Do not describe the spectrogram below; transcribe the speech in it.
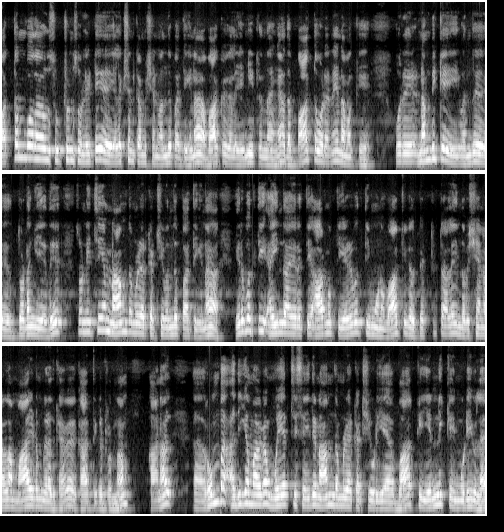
பத்தொன்பதாவது சுற்றுன்னு சொல்லிட்டு எலெக்ஷன் கமிஷன் வந்து பார்த்திங்கன்னா வாக்குகளை எண்ணிட்டு இருந்தாங்க. அதை பார்த்த உடனே நமக்கு ஒரு நம்பிக்கை வந்து தொடங்கியது. ஸோ நிச்சயம் நாம் தமிழர் கட்சி வந்து பார்த்திங்கன்னா இருபத்தி ஐந்தாயிரத்தி அறநூற்றி எழுபத்தி மூணு வாக்குகள் பெற்றுட்டாலே இந்த விஷயங்கள்லாம் மாறிடுங்கிறதுக்காக காத்துக்கிட்டு இருந்தோம். ஆனால் ரொம்ப அதிகமாக முயற்சி செய்து நாம் தமிழர் கட்சியுடைய வாக்கு எண்ணிக்கை முடிவில்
